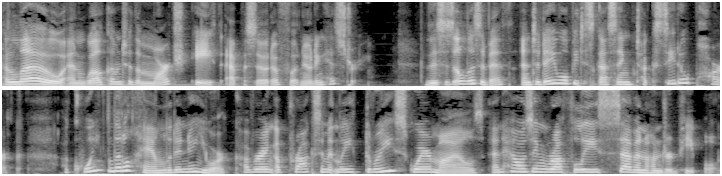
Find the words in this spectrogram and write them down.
Hello, and welcome to the March 8th episode of Footnoting History. This is Elizabeth, and today we'll be discussing Tuxedo Park, a quaint little hamlet in New York covering approximately three square miles and housing roughly 700 people.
